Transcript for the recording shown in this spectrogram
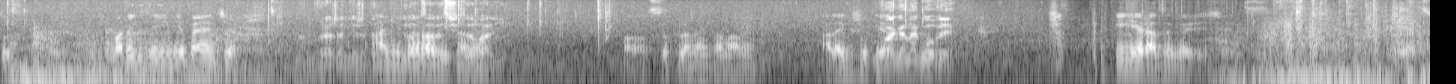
to... Muchomorek z niej nie będzie. Mam wrażenie, że ten Ani budynek zaraz się ale- zawali. O, suplementa mamy. Ale grzyb jest. Uwaga na głowy. I nie radzę go jeść, więc... Nie jest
